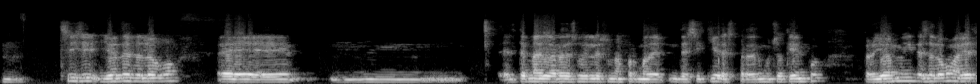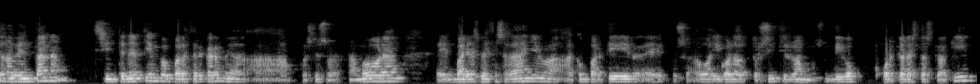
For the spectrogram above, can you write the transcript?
Mm. Sí, sí, yo desde luego, eh, mm, el tema de las redes sociales es una forma de, si quieres, perder mucho tiempo, pero yo a mí, desde luego, me abierto una ventana sin tener tiempo para acercarme a, a pues eso, a Zamora, eh, varias veces al año, a, compartir, eh, pues igual a otros sitios, vamos, digo porque ahora estás tú aquí,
